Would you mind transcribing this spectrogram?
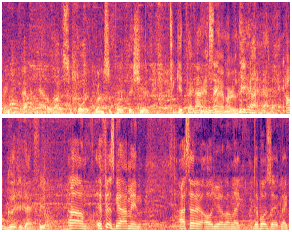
Frankie, you haven't had a lot of support, run support this year, to get that grand slam early. How good did that feel? Um, it feels good. I mean, I said it all year long. Like the boys, they, like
